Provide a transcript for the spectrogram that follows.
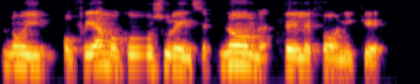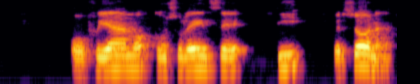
noi offriamo consulenze non telefoniche, offriamo consulenze di persona,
